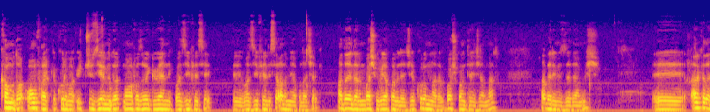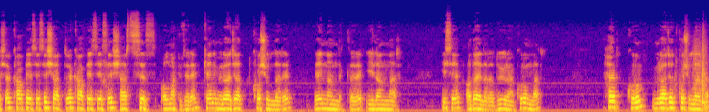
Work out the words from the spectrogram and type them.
Kamuda 10 farklı kuruma 324 muhafaza ve güvenlik vazifesi e, vazifelisi alım yapılacak. Adayların başvuru yapabileceği kurumları, boş kontenjanlar haberimizde denmiş. Ee, arkadaşlar KPSS şartlı ve KPSS şartsız olmak üzere kendi müracaat koşulları yayınlandıkları ilanlar ise adaylara duyuran kurumlar her kurum müracaat koşullarını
